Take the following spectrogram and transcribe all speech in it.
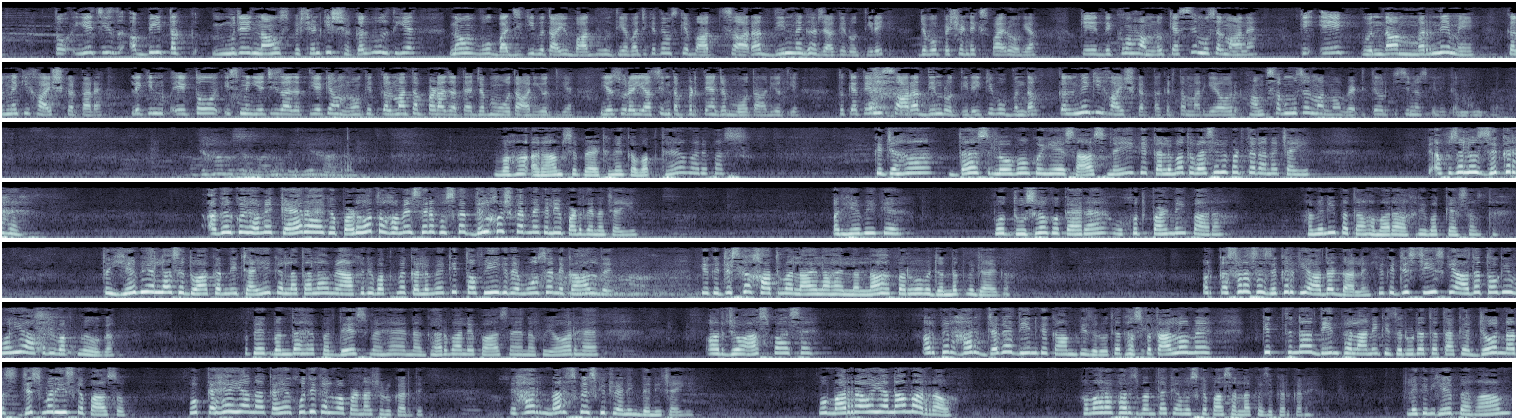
تو یہ چیز ابھی تک مجھے نہ اس پیشنٹ کی شکل بھولتی ہے، نہ وہ باجی کی بتائی بات بھولتی ہے۔ باجی کہتے ہیں اس کے بعد سارا دن میں گھر جا کے روتی رہی۔ جب وہ پیشنٹ ایکسپائر ہو گیا کہ دیکھو ہم لوگ کیسے مسلمان ہیں کہ ایک بندہ مرنے میں کلمے کی خواہش کرتا رہے۔ لیکن ایک تو اس میں یہ چیز آ جاتی ہے کہ ہم لوگوں کے کلمہ تب پڑا جاتا ہے جب موت آ رہی ہوتی ہے۔ یہ سورہ یاسین تب پڑھتے ہیں جب موت آ رہی ہوتی ہے۔ تو کہتے ہیں سارا دن روتی رہی کہ وہ بندہ کلمے کی خواہش کرتا کرتا مر گیا اور ہم سب مسلمان وہاں بیٹھے تھے اور کسی نے اس کے لیے کلمہ نہیں پڑھا۔ جہاں مسلمانوں کا یہ حال ہو۔ وہاں آرام سے بیٹھنے کا وقت ہے ہمارے پاس۔ کہ جہاں دس لوگوں کو یہ احساس نہیں کہ کلمہ تو ویسے بھی پڑھتے رہنا چاہیے۔ کہ افضل و ذکر ہے۔ اگر کوئی ہمیں کہہ رہا ہے کہ پڑھو تو ہمیں صرف اس کا دل خوش کرنے کے لیے پڑھ دینا چاہیے۔ اور یہ بھی کہ وہ دوسروں کو کہہ رہا ہے، وہ خود پڑھ نہیں پا رہا۔ ہمیں نہیں پتا ہمارا آخری وقت کیسا ہوتا ہے۔ تو یہ بھی اللہ سے دعا کرنی چاہیے کہ اللہ تعالیٰ ہمیں آخری وقت میں کلمے کی توفیق دے، منہ سے نکال دے۔ کیونکہ جس کا خاتمہ لا الہ الا اللہ پر ہو، وہ جنت میں جائے گا۔ اور کثرت سے ذکر کی عادت ڈالیں، کیونکہ جس چیز کی عادت ہوگی، وہی آخری وقت میں ہوگا۔ اب ایک بندہ ہے، پردیس میں ہے، نہ گھر والے پاس ہے، نہ کوئی اور ہے، اور جو آس پاس ہے اور پھر ہر جگہ دین کے کام کی ضرورت ہے۔ ہسپتالوں میں کتنا دین پھیلانے کی ضرورت ہے تاکہ جو نرس جس مریض کے پاس ہو، وہ کہے یا نہ کہے خود ہی کلمہ پڑھنا شروع کر دے۔ ہر نرس کو اس کی ٹریننگ دینی چاہیے۔ وہ مر رہا ہو یا نہ مر رہا ہو، ہمارا فرض بنتا ہے کہ ہم اس کے پاس اللہ کا ذکر کریں۔ لیکن یہ پیغام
